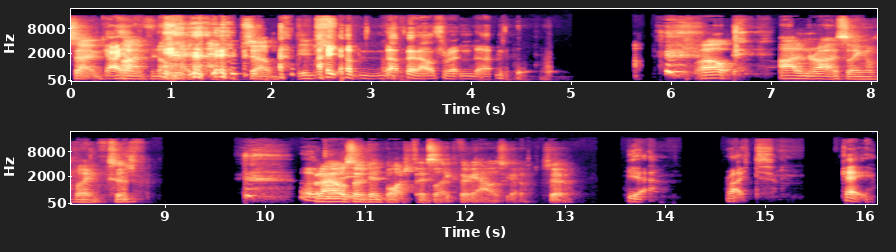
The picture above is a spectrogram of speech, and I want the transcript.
So I I have- have not so I have nothing else written down. well, I didn't write a single thing, so, but I also did watch this like three hours ago. So Yeah. Right. Okay.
